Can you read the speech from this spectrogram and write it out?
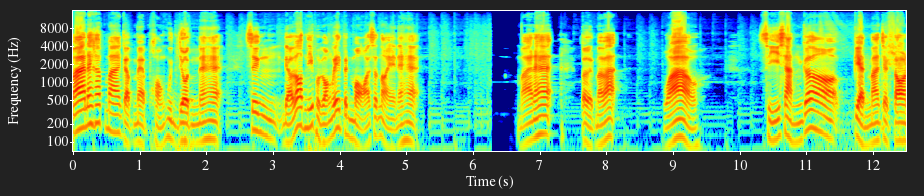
มานะครับมากับแมปของหุ่นยนต์นะฮะ ซึ่งเดี๋ยวรอบนี้ผมลองเล่นเป็นหมอซะหน่อยนะฮะ มานะฮะ เปิดมาละว้าว สีสันก็เปลี่ยนมาจากตอน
